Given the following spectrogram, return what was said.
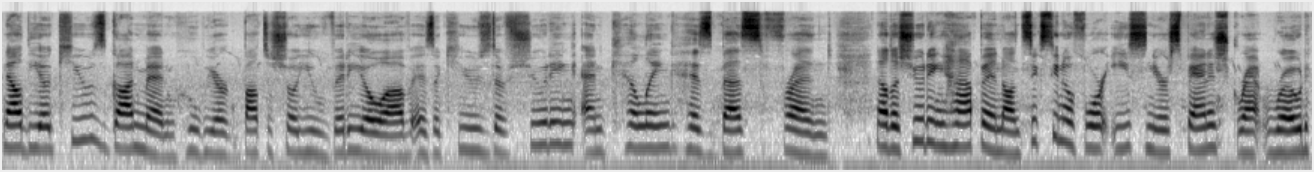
Now, the accused gunman, who we are about to show you video of, is accused of shooting and killing his best friend. Now, the shooting happened on 1604 East near Spanish Grant Road,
